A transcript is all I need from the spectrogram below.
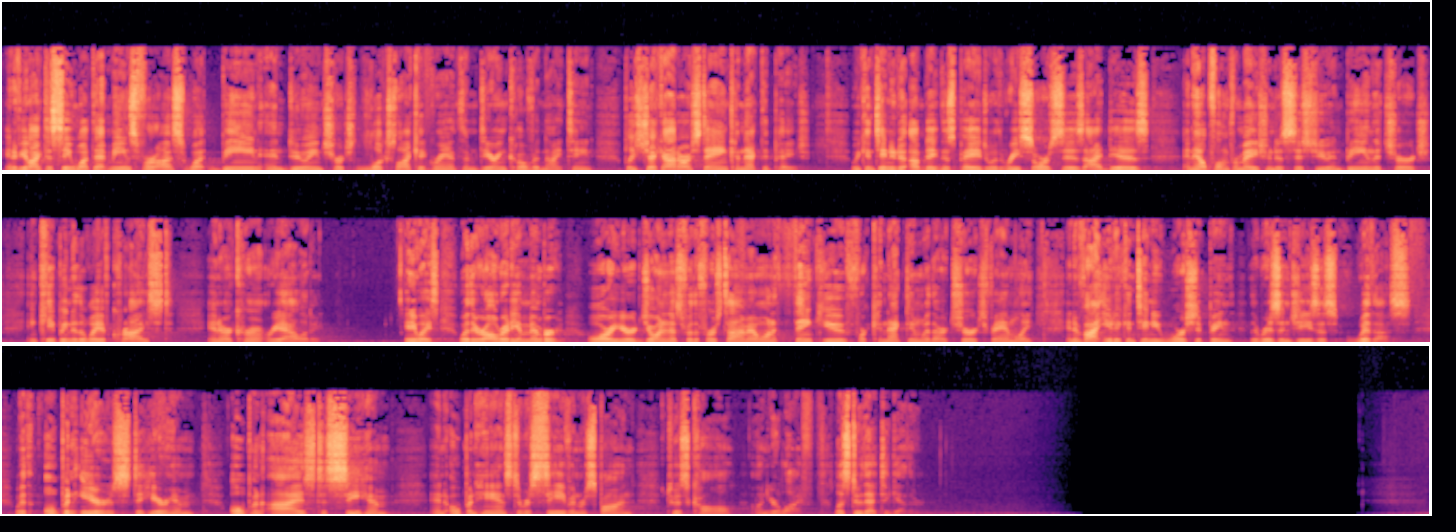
And if you'd like to see what that means for us, what being and doing church looks like at Grantham during COVID 19, please check out our Staying Connected page. We continue to update this page with resources, ideas, and helpful information to assist you in being the church and keeping to the way of Christ in our current reality. Anyways, whether you're already a member or you're joining us for the first time, I want to thank you for connecting with our church family and invite you to continue worshiping the risen Jesus with us with open ears to hear him, open eyes to see him, and open hands to receive and respond to his call on your life. Let's do that together.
